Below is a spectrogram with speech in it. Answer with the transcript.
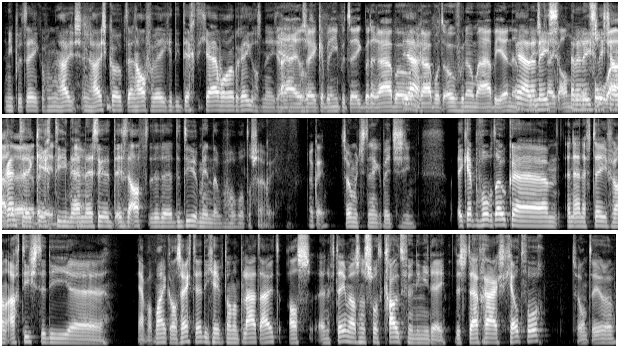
een hypotheek of een huis, een huis koopt en halverwege die 30 jaar worden de regels ineens Ja, heel zeker. Ik heb een hypotheek bij de Rabo. Ja. En de Rabo wordt overgenomen ABN. En Ja, ineens, krijg ik en andere ineens ligt jouw rente keer erin. 10 en Ja. is, de, is de, af, de, de, de duur minder bijvoorbeeld of zo. Oké. Oké. Zo moet je het denk ik een beetje zien. Ik heb bijvoorbeeld ook ehm, een NFT van artiesten die, eh, ja, wat Michael al zegt, hè, die geeft dan een plaat uit als NFT, maar als een soort crowdfunding idee. Dus daar vragen ze geld voor, 200 euro,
